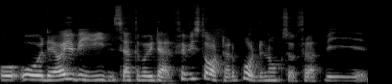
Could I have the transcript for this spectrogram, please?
Och, och, det har ju vi insett, det var ju därför vi startade podden också, för att vi,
